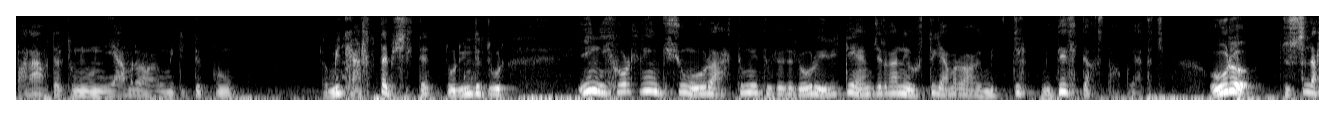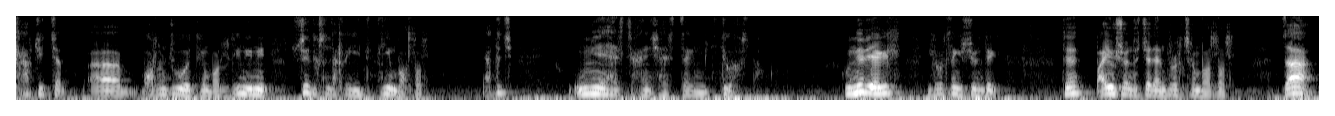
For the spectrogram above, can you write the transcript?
бараа бүтээгдэхүүний үн ямар байгааг мэддэггүй. Мэдэх албатай биш л дээ. Зүгээр энэ дэр зүгээр энэ их хурлын гишүүн өөрөө арт түмний төлөөлөл өөрөө иргэдийн амжиргааны өртөг ямар байгааг мэддэг мэдээлэлтэй байх хэрэгтэй байхгүй ядаж. Өөрөө зүссэн талх авч идэж боломжгүй байдаг юм бол хин нэгний зүсээ төгсөн талхыг иддэг юм бол ядаж үний харьц хань харьцааг мэддэг байх хэрэгтэй байхгүй. Хүнээр яг л их хурлын гишүүндийг тий баян шөнд очиод амьдруулчих юм бол за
